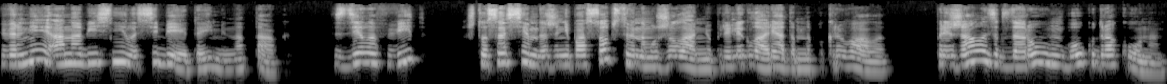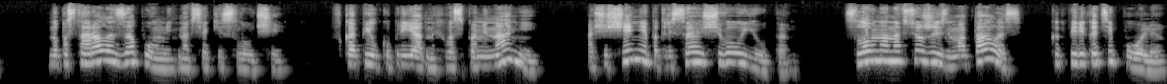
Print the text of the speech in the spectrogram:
Вернее, она объяснила себе это именно так. Сделав вид, что совсем даже не по собственному желанию прилегла рядом на покрывало, прижалась к здоровому боку дракона, но постаралась запомнить на всякий случай в копилку приятных воспоминаний ощущение потрясающего уюта. Словно она всю жизнь моталась, как перекати поле.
